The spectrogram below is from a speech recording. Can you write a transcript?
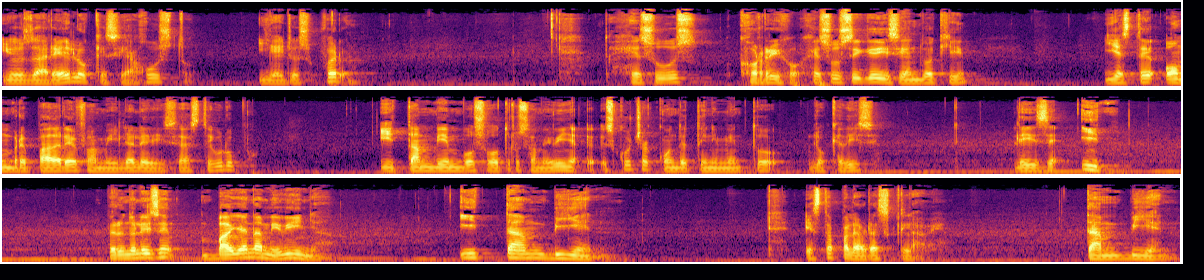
y os daré lo que sea justo. Y ellos fueron. Jesús, corrijo, Jesús sigue diciendo aquí, y este hombre, padre de familia, le dice a este grupo, y también vosotros a mi viña. Escucha con detenimiento lo que dice. Le dice, id, pero no le dicen, vayan a mi viña, y también. Esta palabra es clave. También.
